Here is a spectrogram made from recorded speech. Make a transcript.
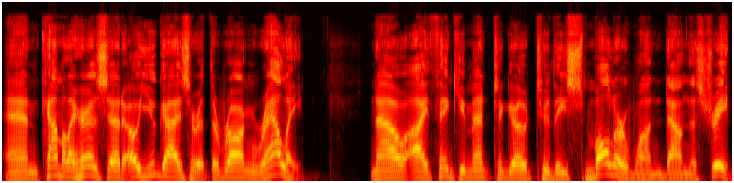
And Kamala Harris said, Oh, you guys are at the wrong rally. Now, I think you meant to go to the smaller one down the street.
